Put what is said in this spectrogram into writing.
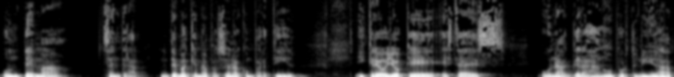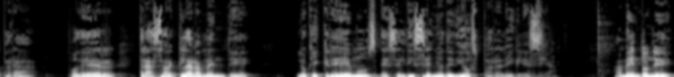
un tema central un tema que me apasiona compartir y creo yo que esta es una gran oportunidad para poder trazar claramente lo que creemos es el diseño de Dios para la iglesia. Amén, donde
